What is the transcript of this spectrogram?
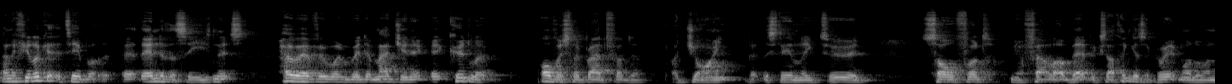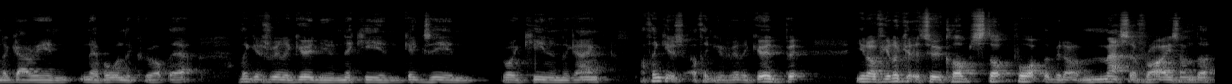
And if you look at the table at the end of the season, it's how everyone would imagine it, it could look. Obviously, Bradford a, a joint, but they stay in League Two, and Salford, you know, felt a little bit because I think it's a great model under Gary and Neville and the crew up there. I think it's really good. You know, Nicky and Giggsy and Roy Keane and the gang. I think it's I think it's really good. But you know, if you look at the two clubs, Stockport, they've been on a massive rise under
